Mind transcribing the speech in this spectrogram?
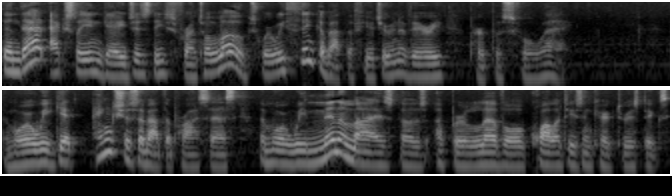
then that actually engages these frontal lobes where we think about the future in a very purposeful way. The more we get anxious about the process, the more we minimize those upper level qualities and characteristics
